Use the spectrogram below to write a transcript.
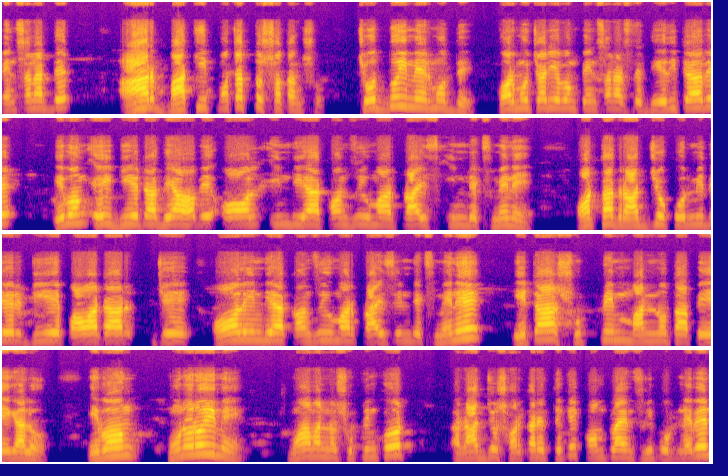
পেনশনারদের। আর বাকি পঁচাত্তর শতাংশ চোদ্দই মের মধ্যে কর্মচারী এবং পেনশনার্সদের দিয়ে দিতে হবে এবং এই ডিএটা দেয়া হবে all India consumer price index মেনে। অর্থাৎ রাজ্য কর্মীদের ডিএ পাওয়াটার যে all India consumer price index মেনে, এটা সুপ্রিম মান্যতা পেয়ে গেল। এবং পনেরোই মে মহামান্য সুপ্রিম কোর্ট রাজ্য সরকারের থেকে কমপ্লায়েন্স রিপোর্ট নেবেন।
